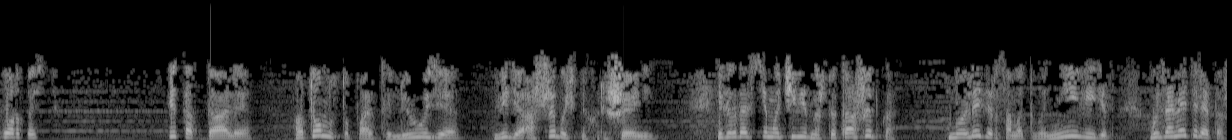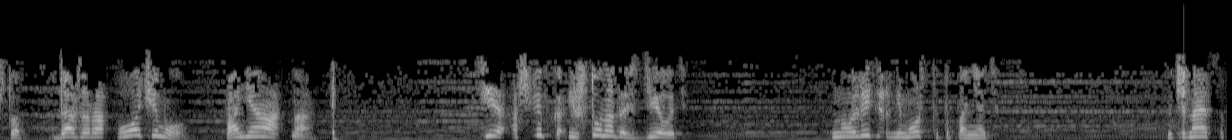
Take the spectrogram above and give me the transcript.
Гордость. И так далее. Потом наступает иллюзия в виде ошибочных решений. И когда всем очевидно, что это ошибка, но лидер сам этого не видит, вы заметили это, что даже рабочему понятно, где ошибка и что надо сделать, но лидер не может это понять. Начинается,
